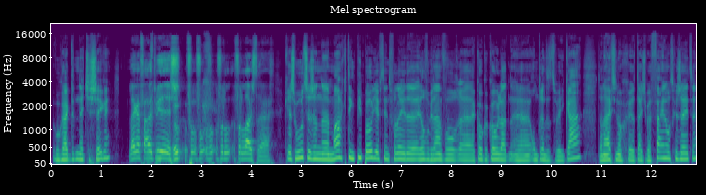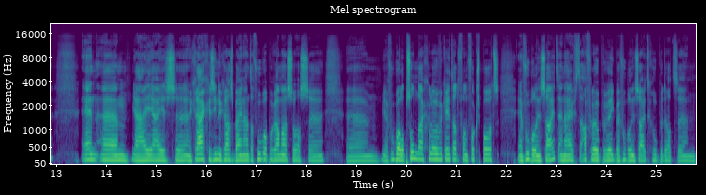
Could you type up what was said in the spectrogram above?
hoe ga ik dit netjes zeggen? Leg even uit wie het is, voor, voor, voor, voor, de, voor de luisteraar. Chris Woods is een uh, marketing pipo. Die heeft in het verleden heel veel gedaan voor uh, Coca-Cola uh, omtrent het WK. Daarna heeft hij nog een tijdje bij Feyenoord gezeten. En um, ja, hij, hij is een graag geziene gast bij een aantal voetbalprogramma's. Zoals um, ja, Voetbal op Zondag, geloof ik, heet dat, van Fox Sports. En Voetbal Insight. En hij heeft de afgelopen week bij Voetbal Insight geroepen dat... Um,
